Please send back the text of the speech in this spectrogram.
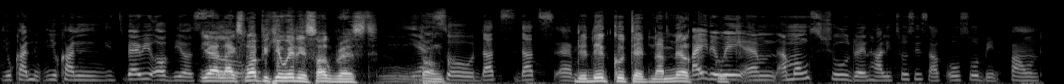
you can, you can. It's very obvious. Yeah, So, like small pikin wey dey suck breast. Yeah, tongue. so that's that's. Um, They dey coated na milk. by the coat. way, um, amongst children, halitosis have also been found.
